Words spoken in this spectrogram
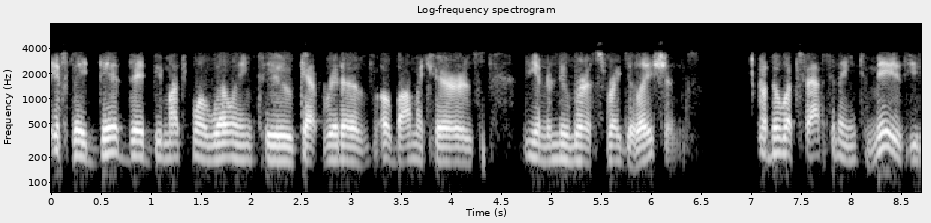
if they did, they'd be much more willing to get rid of Obamacare's you know numerous regulations. But what's fascinating to me is you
